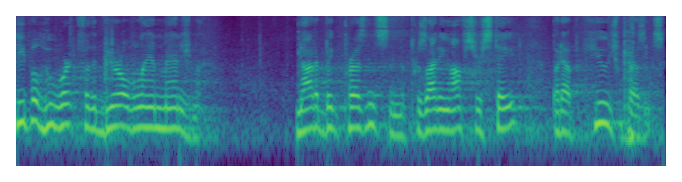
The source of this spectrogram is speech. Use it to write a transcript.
People who work for the Bureau of Land Management. Not a big presence in the presiding officer state, but a huge presence.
